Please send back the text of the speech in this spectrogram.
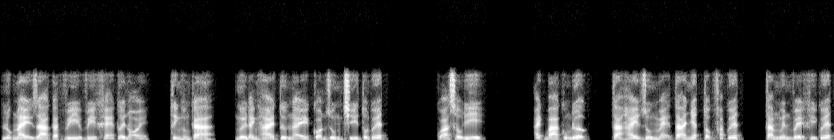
Lúc này ra cắt vi vi khẽ cười nói, tinh hồng ca, ngươi đánh hải tử này còn dùng trí tôn quyết. Quá xấu đi. Ách ba cũng được, ta hay dùng mẹ ta nhất tộc pháp quyết, ta nguyên về khí quyết.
